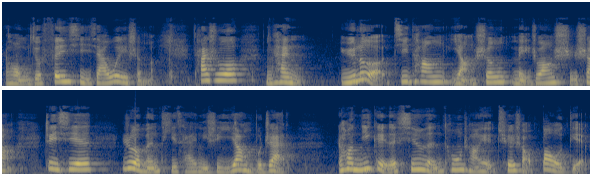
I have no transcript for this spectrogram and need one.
然后我们就分析一下为什么。他说：“你看，娱乐、鸡汤、养生、美妆、时尚这些。”热门题材你是一样不占，然后你给的新闻通常也缺少爆点，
